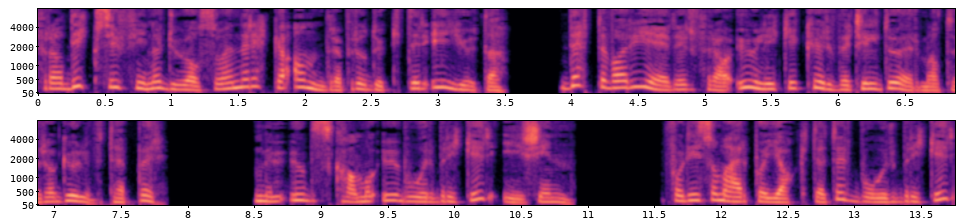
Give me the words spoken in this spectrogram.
Fra Dixie finner du også en rekke andre produkter i jute. Dette varierer fra ulike kurver til dørmatter og gulvtepper. Muubs Kamo-U-bordbrikker i skinn. For de som er på jakt etter bordbrikker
